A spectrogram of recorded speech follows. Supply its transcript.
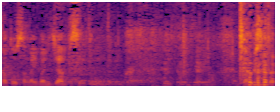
佐藤さんが今にジャンプすると思うん。だけど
